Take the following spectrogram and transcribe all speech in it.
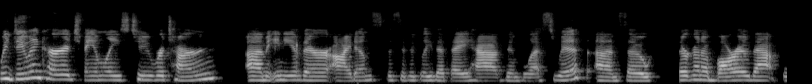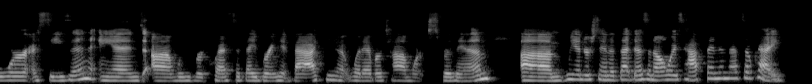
We do encourage families to return um, any of their items specifically that they have been blessed with. Um, so they're going to borrow that for a season and um, we request that they bring it back you know at whatever time works for them. Um, we understand that that doesn't always happen and that's okay.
